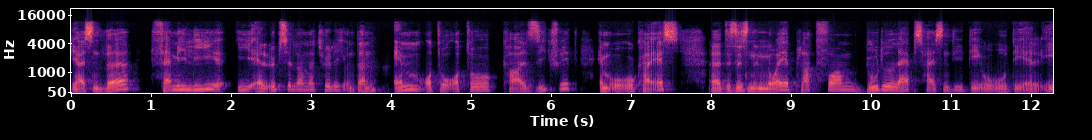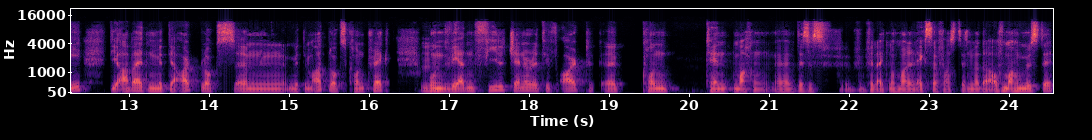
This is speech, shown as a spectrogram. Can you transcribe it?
die heißen The Family, ILY natürlich, und dann mhm. M Otto Otto Karl Siegfried, M-O-O-K-S. Äh, das ist eine neue Plattform, Doodle Labs heißen die, D-O-O-D-L-E. Die arbeiten mit der Artblocks, ähm, mit dem Artblocks Contract mhm. und werden viel Generative Art äh, Content Content machen. Äh, das ist vielleicht nochmal ein extra Fass, das man da aufmachen müsste.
